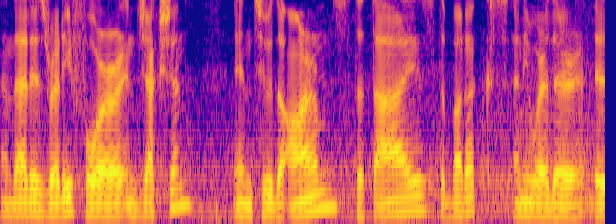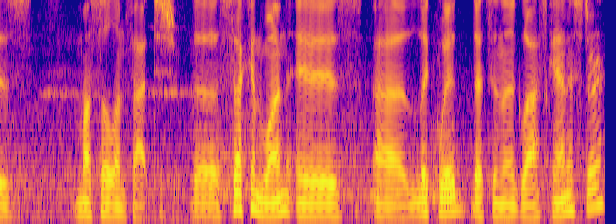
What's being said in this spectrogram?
And that is ready for injection into the arms, the thighs, the buttocks, anywhere there is muscle and fat tissue. The second one is a liquid that's in a glass canister,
